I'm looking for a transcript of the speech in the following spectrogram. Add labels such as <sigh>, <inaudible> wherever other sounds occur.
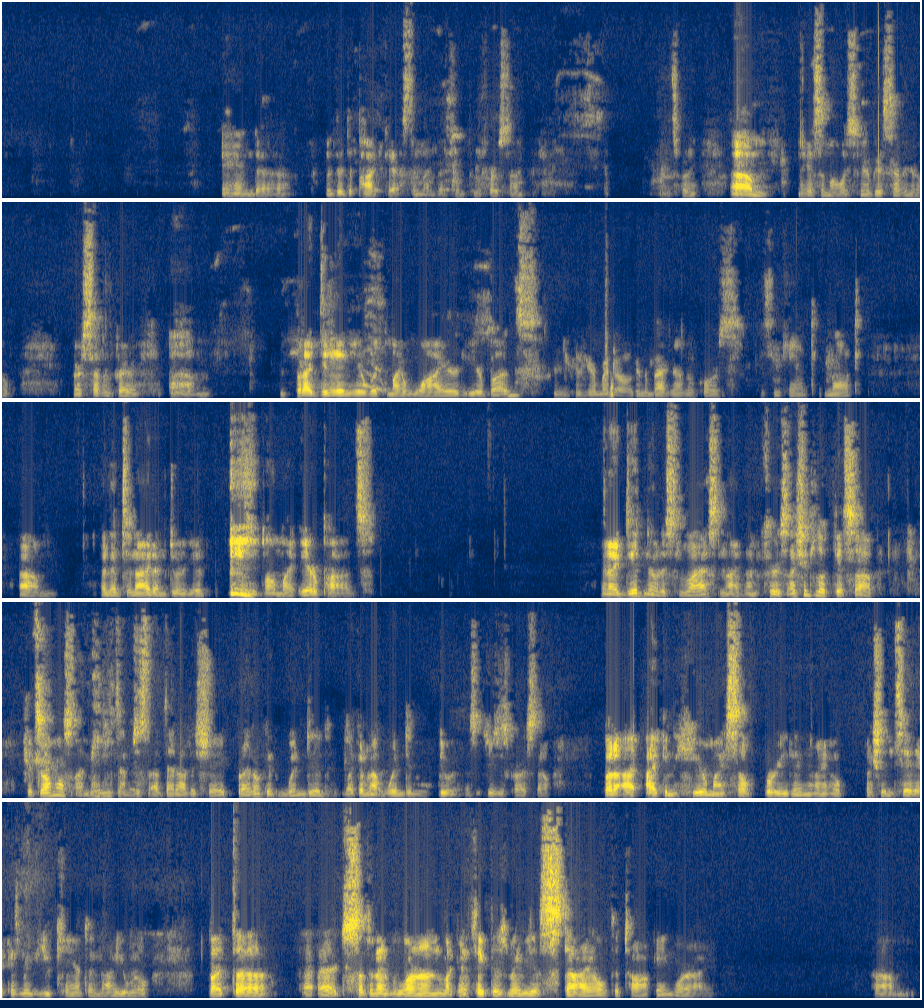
and uh, I did the podcast in my bedroom for the first time. That's funny. Um, I guess I'm always going to be a seven year old or seventh grader. Um, but I did it in here with my wired earbuds, and you can hear my dog in the background, of course, because you can't not. Um, and then tonight I'm doing it <clears throat> on my AirPods. And I did notice last night, I'm curious, I should look this up. It's almost, maybe I'm just that out of shape, but I don't get winded. Like, I'm not winded doing this, Jesus Christ, no. But I, I can hear myself breathing, and I hope I shouldn't say that because maybe you can't, and now you will. But uh, I, I, just something I've learned. Like, I think there's maybe a style to talking where I, um,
